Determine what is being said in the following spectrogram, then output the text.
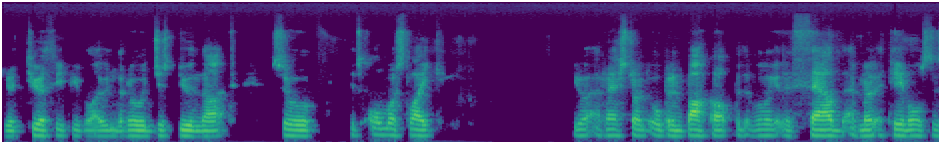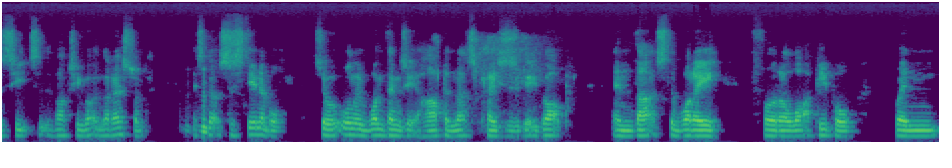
you know two or three people out on the road just doing that. So it's almost like you know a restaurant opening back up, but they've only got the third amount of tables and seats that they've actually got in the restaurant. It's not sustainable. So only one thing's going to happen. That's prices are going to go up, and that's the worry for a lot of people when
